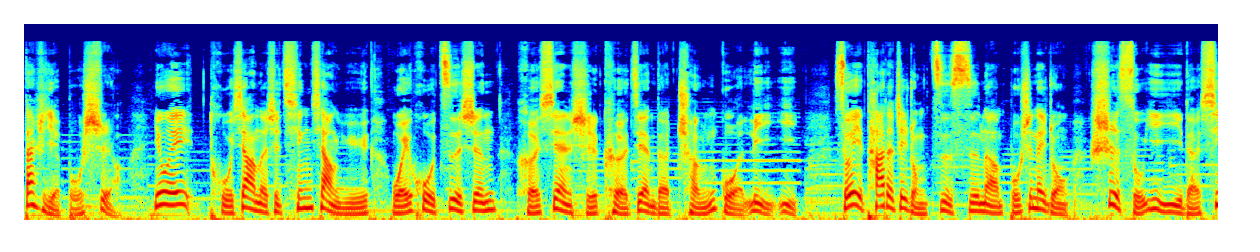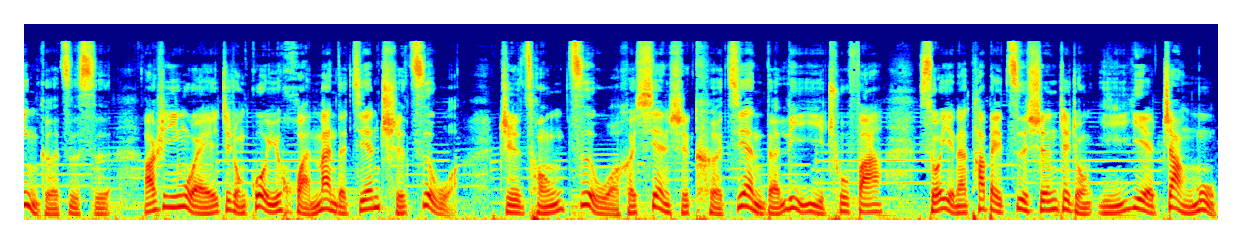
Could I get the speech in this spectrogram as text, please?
但是也不是啊，因为土象呢是倾向于维护自身和现实可见的成果利益，所以他的这种自私呢，不是那种世俗意义的性格自私，而是因为这种过于缓慢的坚持自我。只从自我和现实可见的利益出发，所以呢，他被自身这种一叶障目，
